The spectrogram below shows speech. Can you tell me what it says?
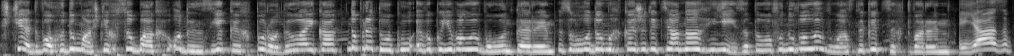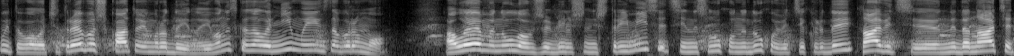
Ще двох домашніх собак, один з яких породи лайка, до притулку евакуювали волонтери. Згодом, каже Тетяна, їй зателефонували власники цих тварин. Я запитувала, чи треба шукати їм родину. І вони сказали, ні, ми їх заберемо. Але минуло вже більше ніж три місяці, ні слуху, ні духу від цих людей. Навіть е, не донатять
